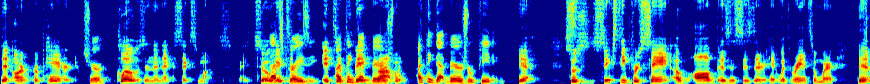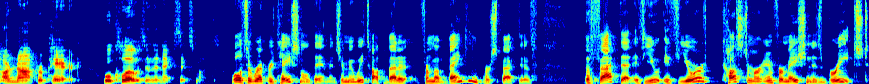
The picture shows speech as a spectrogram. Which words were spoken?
that aren't prepared sure. close in the next six months right? So that's it's crazy. a, it's a I think big that bears, problem. i think that bears repeating. Yeah. So 60% of all businesses that are hit with ransomware that are not prepared will close in the next six months. Well it's a reputational damage. I mean we talk about it from a banking perspective. The fact that if you if your customer information is breached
